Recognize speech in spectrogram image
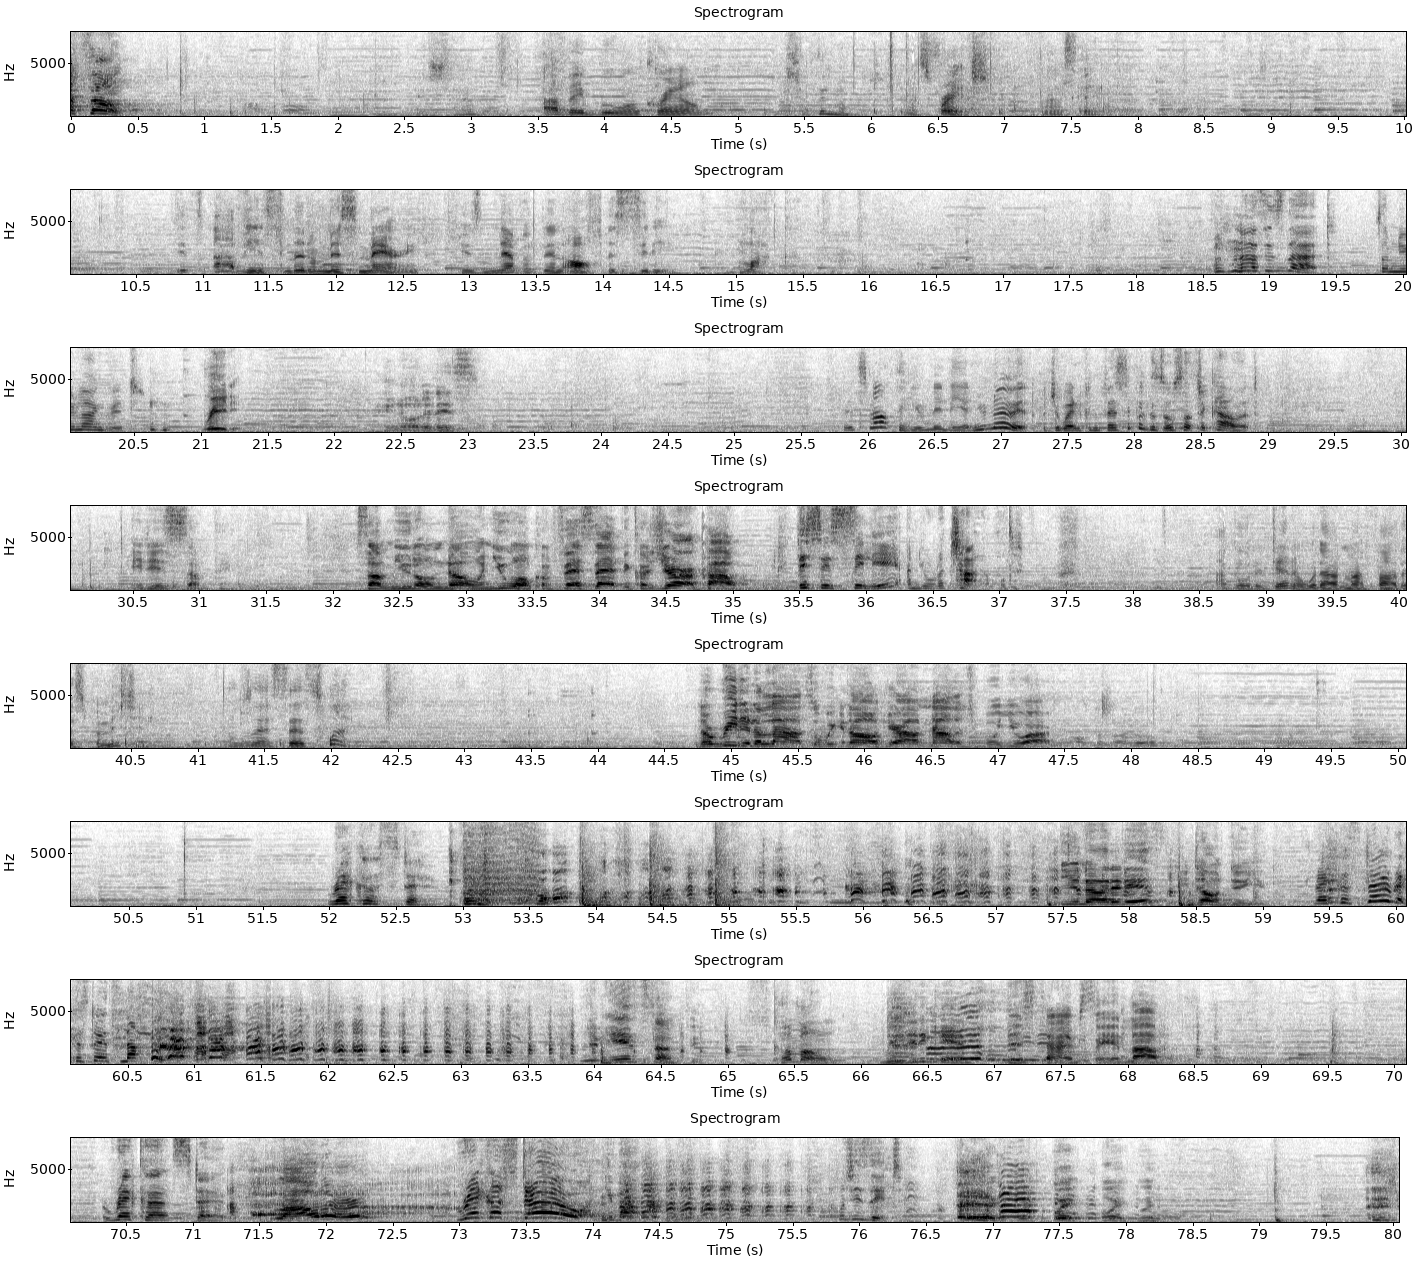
Croissant. Yes, sir. Avez-vous un crayon? Certainement. That's French. I understand. It's obvious little Miss Mary has never been off the city block. What on earth is that? Some new language? Read it. You know what it is? it's nothing, you Lillian. You know it, but you won't confess it because you're such a coward. It is something. Something you don't know, and you won't confess that because you're a coward. This is silly, and you're a child. I go to dinner without my father's permission. Jose says what? Now read it aloud so we can all hear how knowledgeable you are. Wrecker Stowe. You know what it is? You don't, do you? Wrecker Stowe, it's nothing. It is something. Come on, read it again. This time, say it louder. Wrecker Stowe. Louder! Wrecker Stowe! I give up. what is it? Wait, wait, wait, wait.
